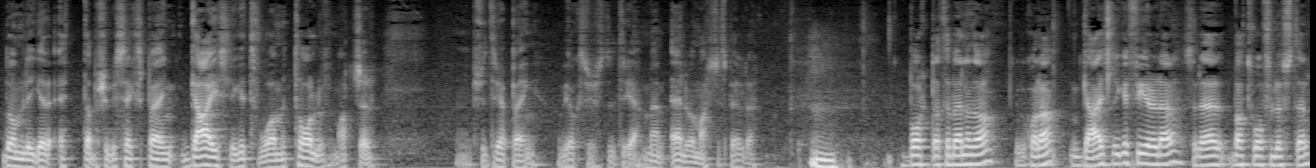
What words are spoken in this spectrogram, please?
De ligger etta på 26 poäng. Guys ligger tvåa med 12 matcher. 23 eh, poäng. Vi har också 23, men 11 matcher spelade. Mm. Borta tabellen då, ska vi kolla. Guys ligger fyra där, så det är bara två förluster.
